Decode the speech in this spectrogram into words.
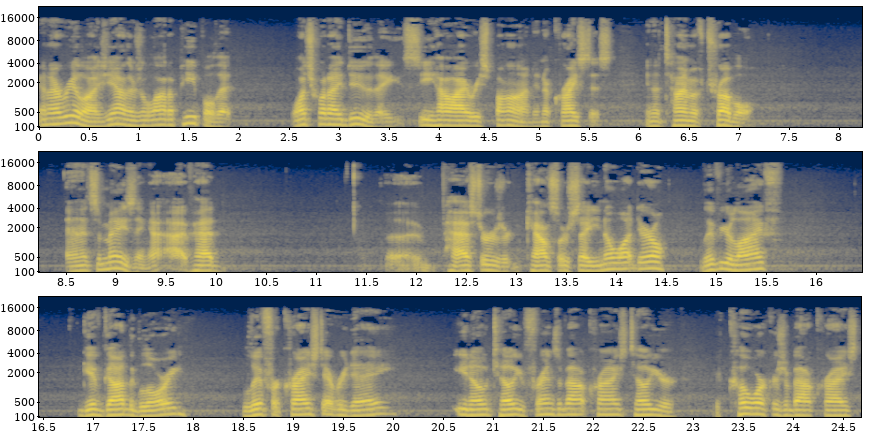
And I realized, yeah, there's a lot of people that watch what I do. They see how I respond in a crisis, in a time of trouble. And it's amazing. I, have had uh, pastors or counselors say, you know what, Darrell? Live your life. Give God the glory. Live for Christ every day. You know, tell your friends about Christ. Tell your, your coworkers about Christ.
